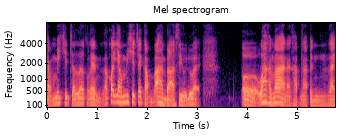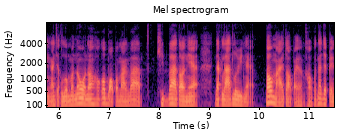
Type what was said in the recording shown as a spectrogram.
ยังไม่คิดจะเลิกเล่น แล้วก็ยังไม่คิดจะกลับบ้านบราซิลด้วย เออว่ากันว่านะครับนะเป็นรายงานจากโรมาโน่เนาะเขาก็บอกประมาณว่าคิดว่าตอนนี้ดักลาสลุยเนี่ยเป้าหมายต่อไปของเขาก็น่าจะเป็น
